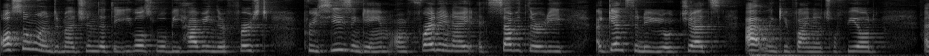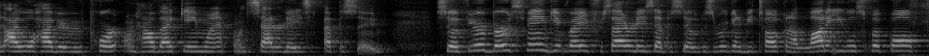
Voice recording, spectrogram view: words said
Also wanted to mention that the Eagles will be having their first preseason game on Friday night at 7:30 against the New York Jets at Lincoln Financial Field, and I will have a report on how that game went on Saturday's episode. So if you're a Birds fan, get ready for Saturday's episode because we're going to be talking a lot of Eagles football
